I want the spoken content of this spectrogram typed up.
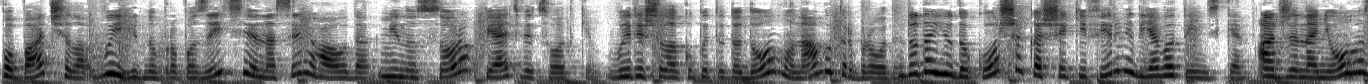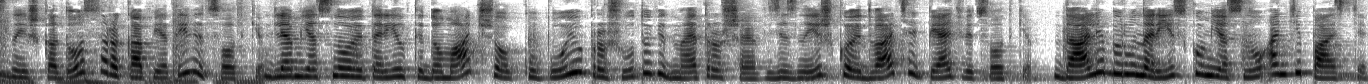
Побачила вигідну пропозицію на сир Гауда мінус 45%. Вирішила купити додому на бутерброди. Додаю до кошика ще кефір від Яготинське, адже на нього знижка до 45%. Для м'ясної тарілки до матчо купую прошуту від Метро Шеф зі знижкою 25%. Далі беру нарізку м'ясну антіпасті.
